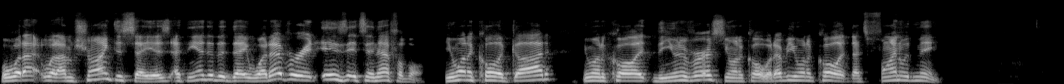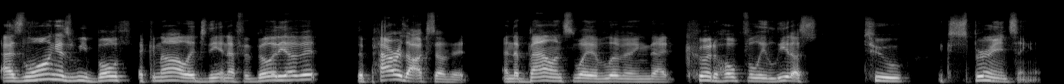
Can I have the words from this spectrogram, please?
But what I what I'm trying to say is, at the end of the day, whatever it is, it's ineffable. You want to call it God, you want to call it the universe, you want to call whatever you want to call it, that's fine with me. As long as we both acknowledge the ineffability of it, the paradox of it, and the balanced way of living that could hopefully lead us to experiencing it.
